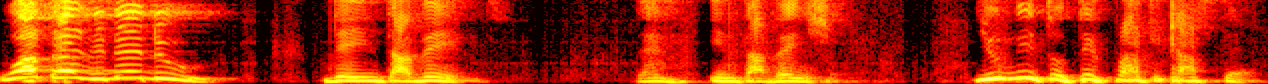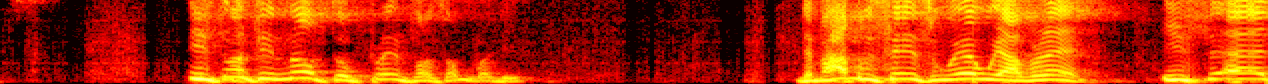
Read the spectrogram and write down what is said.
What else did they do? They intervened. There's intervention. You need to take practical steps. It's not enough to pray for somebody. The Bible says where we have read, he said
